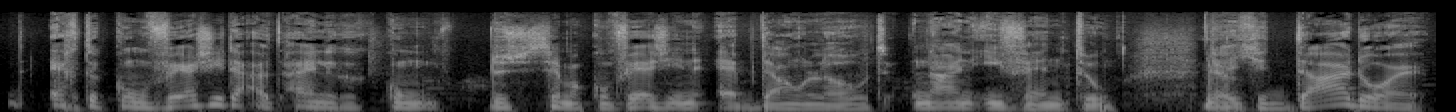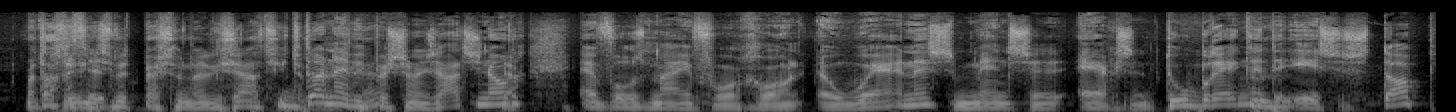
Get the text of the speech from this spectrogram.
de echte conversie, de uiteindelijke con- dus zeg maar conversie in een app download naar een event toe, dat je daardoor Maar dat heeft iets met personalisatie te dan maken. heb je personalisatie nodig. En volgens mij voor gewoon awareness, mensen ergens naartoe brengen. De eerste stap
